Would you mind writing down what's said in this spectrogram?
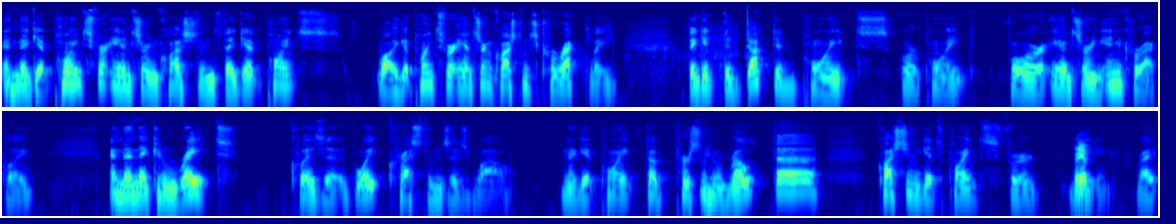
and they get points for answering questions. They get points. Well, they get points for answering questions correctly. They get deducted points or point for answering incorrectly, and then they can rate quiz rate questions as well. And they get point. The person who wrote the question gets points for Yep. rating, right?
